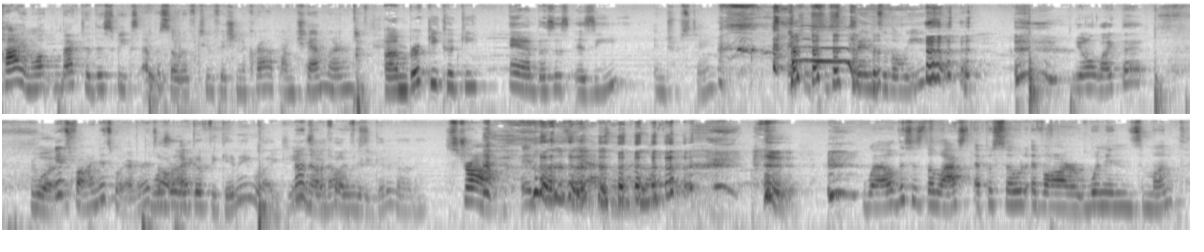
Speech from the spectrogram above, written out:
Hi, and welcome back to this week's episode of Two Fish and a Crab. I'm Chandler. I'm Brookie Cookie. And this is Izzy. Interesting. Interesting spins of the week. You don't like that? What? It's fine. It's whatever. It's Was all it right. a good beginning? Like, geez, No, no, I no, felt it was- pretty good about it. Strong enthusiasm. I love it. Well, this is the last episode of our Women's Month.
